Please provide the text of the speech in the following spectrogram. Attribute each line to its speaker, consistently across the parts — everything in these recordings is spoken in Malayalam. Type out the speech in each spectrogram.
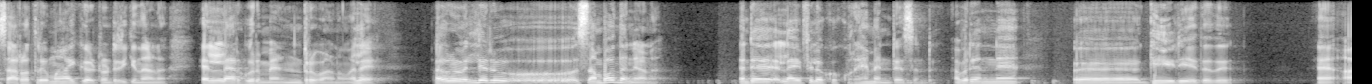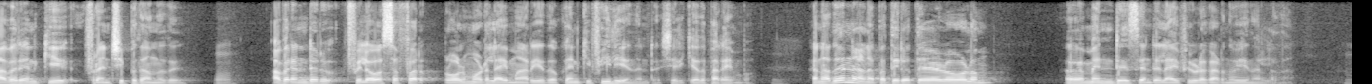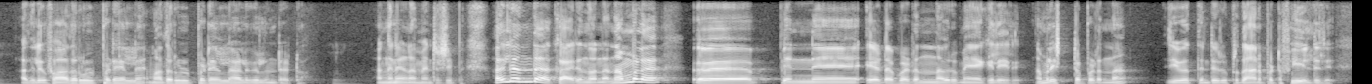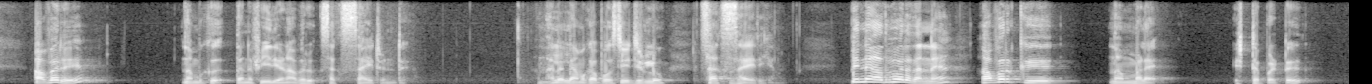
Speaker 1: സാർവത്രികമായി കേട്ടുകൊണ്ടിരിക്കുന്നതാണ്. എല്ലാവർക്കും ഒരു മെൻഡർ വേണം അല്ലേ? അതൊരു വലിയൊരു സംഭവം തന്നെയാണ്. എന്റെ ലൈഫിലൊക്കെ കുറേ മെന്റേഴ്സ് ഉണ്ട്. അവരെന്നെ ഗൈഡ് ചെയ്തത് അവരെനിക്ക് ഫ്രണ്ട്ഷിപ്പ് തന്നത്. അവരെന്റെ ഒരു ഫിലോസഫർ റോൾ മോഡലായി മാറിയതൊക്കെ എനിക്ക് ഫീൽ ചെയ്യുന്നുണ്ട് ശരിക്കും അത് പറയുമ്പോൾ. കാരണം അത് തന്നെയാണ് പത്തിരുപത്തേഴോളം മെന്റേഴ്സ് എന്റെ ലൈഫിലൂടെ കടന്നുപോയി എന്നുള്ളത്. അതിൽ ഫാദർ ഉൾപ്പെടെയുള്ള മദർ ഉൾപ്പെടെയുള്ള ആളുകളുണ്ട് കേട്ടോ. അങ്ങനെയാണ് മെന്റർഷിപ്പ് അതിലെന്താ കാര്യം എന്ന് പറഞ്ഞാൽ നമ്മൾ പിന്നെ ഇടപെടുന്ന ഒരു മേഖലയിൽ നമ്മൾ ഇഷ്ടപ്പെടുന്ന ജീവിതത്തിന്റെ ഒരു പ്രധാനപ്പെട്ട ഫീൽഡിൽ അവർ നമുക്ക് തന്നെ ഫീൽ ചെയ്യണം അവർ സക്സസ് ആയിട്ടുണ്ട്. എന്നാലല്ലേ നമുക്ക് ആ പോസിറ്റിവിറ്റി ഉള്ളൂ സക്സസ് ആയിരിക്കണം. പിന്നെ അതുപോലെ തന്നെ അവർക്ക് നമ്മളെ ഇഷ്ടപ്പെട്ട്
